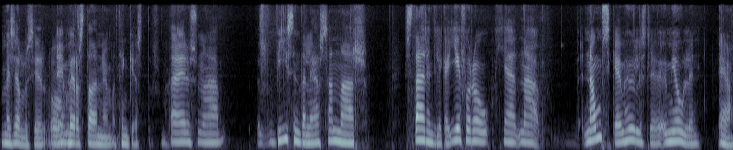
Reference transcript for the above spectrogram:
með sjálfu sér og Einmitt. vera á staðnum að tengjast og svona. það eru svona vísindarlega sannar staðrind líka, ég fór á hérna námskeið um huglislu um jólin. Já,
